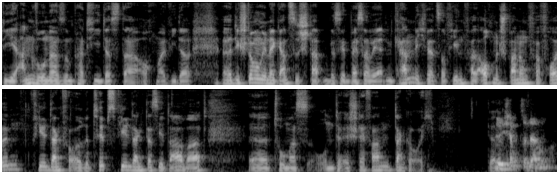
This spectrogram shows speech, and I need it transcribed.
die Anwohnersympathie, dass da auch mal wieder äh, die Stimmung in der ganzen Stadt ein bisschen besser werden kann. Ich werde es auf jeden Fall auch mit Spannung verfolgen. Vielen Dank für eure Tipps. Vielen Dank, dass ihr da wart äh, Thomas und äh, Stefan. Danke euch. Gerne. Ich habe zu danken.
